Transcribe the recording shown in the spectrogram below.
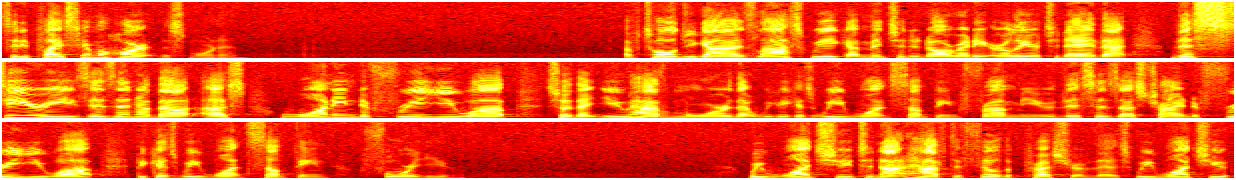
City Place, hear my heart this morning. I've told you guys last week, I mentioned it already earlier today, that this series isn't about us wanting to free you up so that you have more that we, because we want something from you. This is us trying to free you up because we want something for you. We want you to not have to feel the pressure of this. We want you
